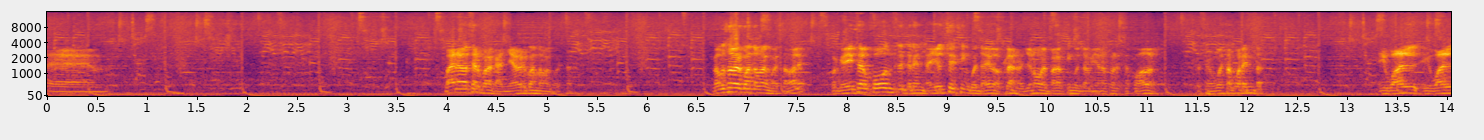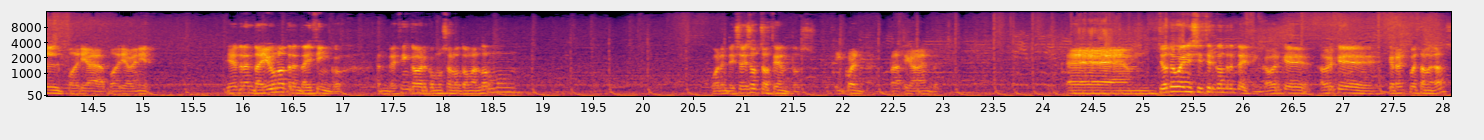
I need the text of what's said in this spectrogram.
Eh... Voy a negociar por Akanji, a ver cuánto me cuesta. Vamos a ver cuánto me cuesta, ¿vale? Porque dice el juego entre 38 y 52. Claro, yo no voy a pagar 50 millones por este jugador. Pero si me cuesta 40, igual, igual podría, podría venir. Tiene 31, 35. 35 a ver cómo se lo toma el Dortmund. 46, 800. 50, prácticamente. Eh, yo te voy a insistir con 35, a ver qué, a ver qué, respuesta me das.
